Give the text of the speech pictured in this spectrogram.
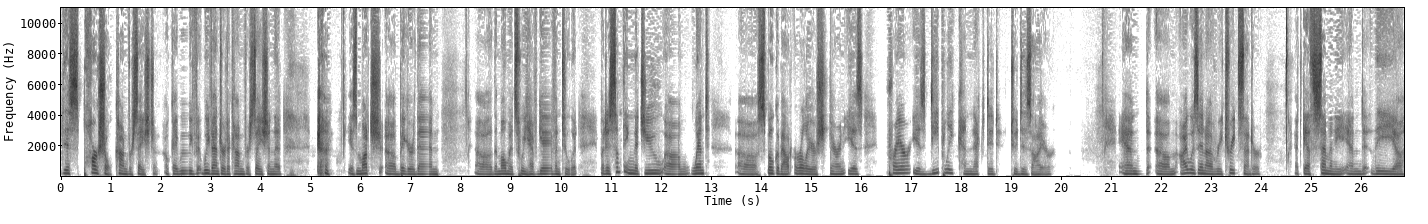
this partial conversation okay? We've we've entered a conversation that is much uh, bigger than uh, the moments we have given to it but it's something that you uh, went uh, spoke about earlier, Sharon. Is prayer is deeply connected to desire, and um, I was in a retreat center at Gethsemane, and the uh,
